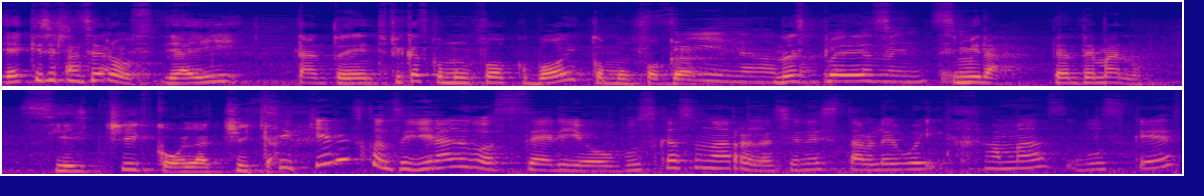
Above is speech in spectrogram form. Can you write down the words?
Y hay que ser sinceros, y ahí tanto identificas como un fuckboy como un fuckgirl. Sí, no, esperes, completamente. mira, de antemano, si el chico o la chica Si quieres conseguir algo serio, buscas una relación estable, güey, jamás busques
